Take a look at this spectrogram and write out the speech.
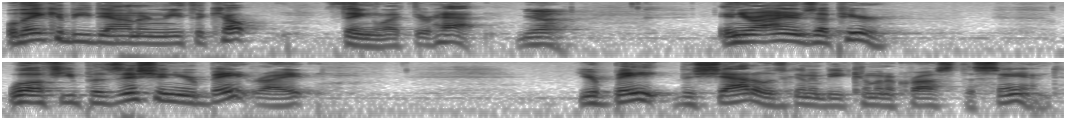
Well, they could be down underneath the kelp thing like their hat Yeah. and your iron's up here. Well, if you position your bait right, your bait, the shadow is going to be coming across the sand.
